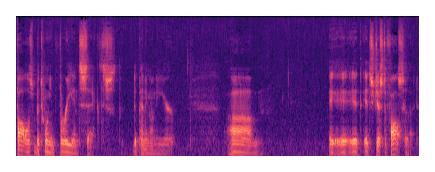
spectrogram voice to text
falls between three and six, depending on the year. Um, it, it, it's just a falsehood.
